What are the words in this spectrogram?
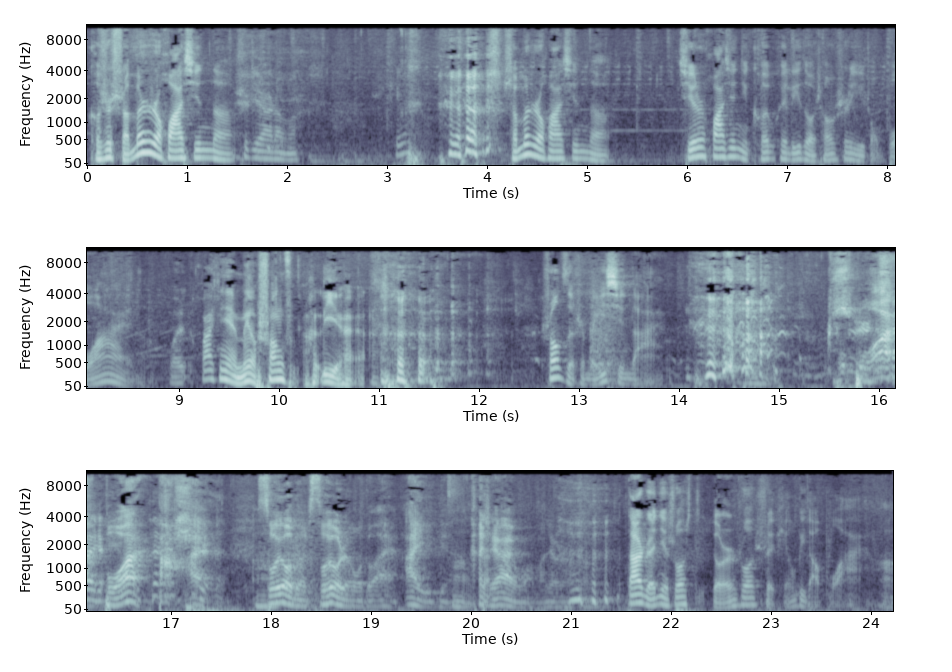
可是什么是花心呢？是这样的吗？什么是花心呢？其实花心，你可不可以理解成是一种博爱呢？我花心也没有双子厉害啊。双子是没心的爱，博爱博爱大爱，所有的所有人我都爱爱一遍啊，看谁爱我嘛，就是。当然，人家说有人说水瓶比较博爱啊，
